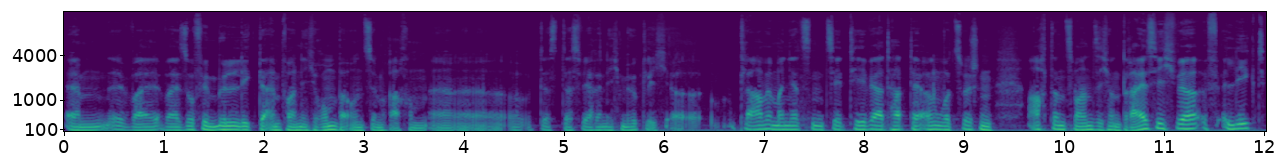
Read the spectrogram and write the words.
ähm, weil weil so viel Müll liegt da einfach nicht rum bei uns im Rachen. Äh, das das wäre nicht möglich. Äh, klar, wenn man jetzt einen CT-Wert hat, der irgendwo zwischen 28 und 30 liegt,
